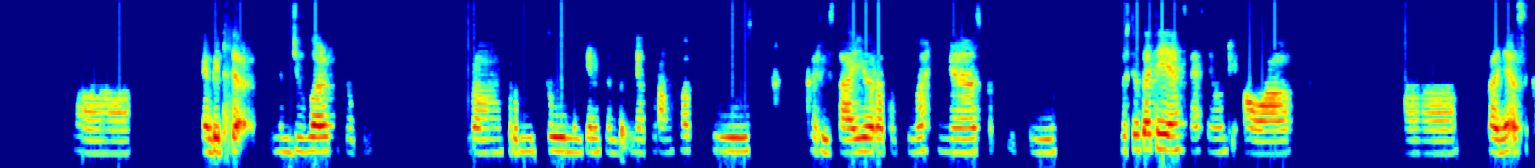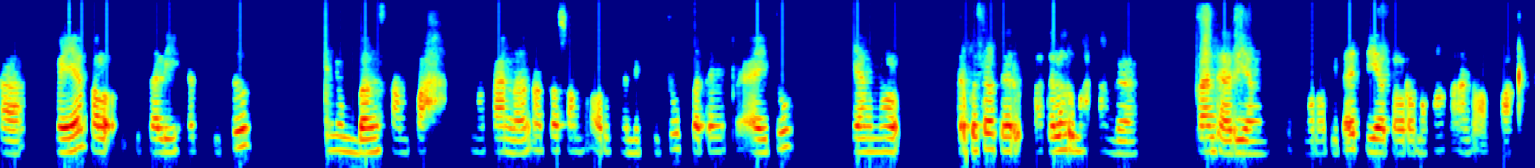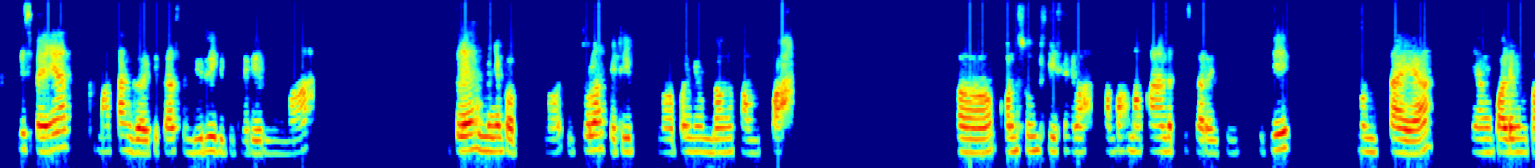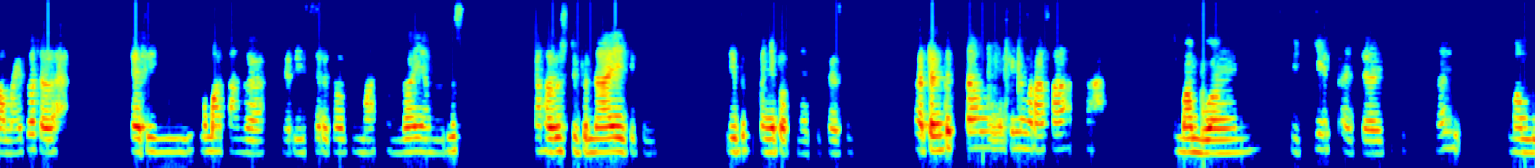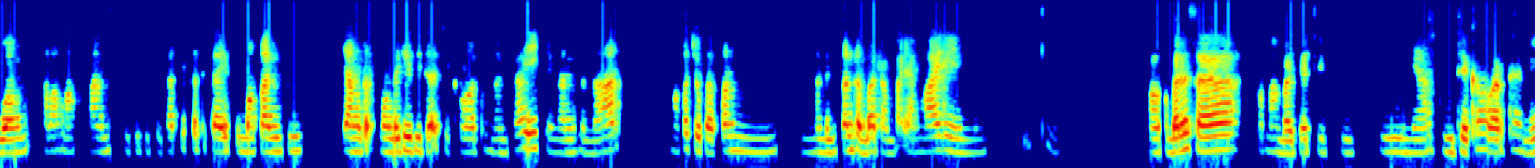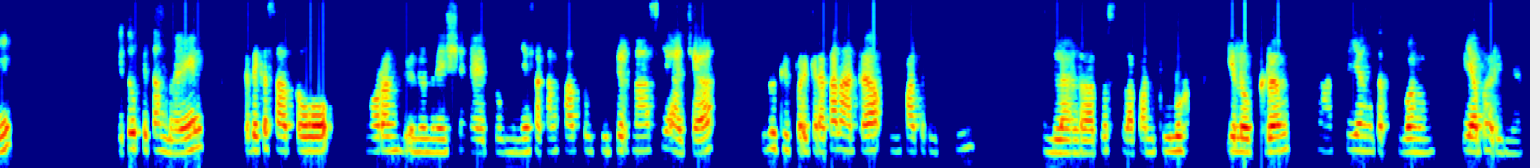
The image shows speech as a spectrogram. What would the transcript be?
uh, yang tidak menjual gitu. Kurang bermutu mungkin bentuknya kurang bagus dari sayur atau buahnya seperti itu. Terus itu tadi yang saya singgung di awal. Uh, banyak sekali banyak kalau kita lihat itu penyumbang sampah makanan atau sampah organik itu TPA itu yang terbesar dari, adalah rumah tangga. Bukan dari yang roti tadi atau rumah makan atau apa. Ini sebenarnya rumah tangga kita sendiri gitu dari rumah. Itu yang menyebab itulah jadi penyumbang sampah uh, konsumsi lah sampah makanan terbesar itu. Jadi menurut saya yang paling utama itu adalah dari rumah tangga dari circle rumah tangga yang harus yang harus dibenahi gitu. Itu penyebabnya juga sih. Kadang kita mungkin merasa ah, cuma buang sedikit aja gitu. Nah, cuma buang salah makan sedikit sedikit tapi ketika itu makan itu yang terbuang tadi tidak dikelola dengan baik dengan benar maka juga akan menimbulkan dampak-dampak yang lain. Kemarin saya pernah baca di bukunya Budeka Wardani itu kita tambahin ketika satu orang di Indonesia itu menyisakan satu butir nasi aja itu diperkirakan ada 4.980 kg nasi yang terbuang tiap harinya.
